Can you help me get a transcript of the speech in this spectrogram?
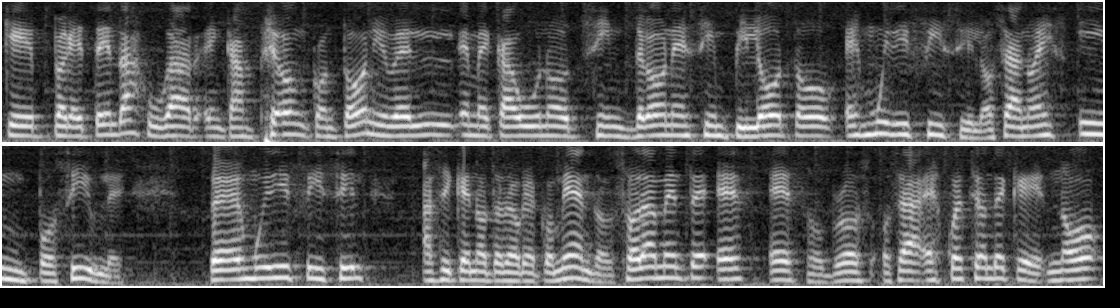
que pretendas jugar en campeón con todo nivel MK1, sin drones, sin piloto. Es muy difícil, o sea, no es imposible, pero es muy difícil, así que no te lo recomiendo. Solamente es eso, bros. O sea, es cuestión de que no,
